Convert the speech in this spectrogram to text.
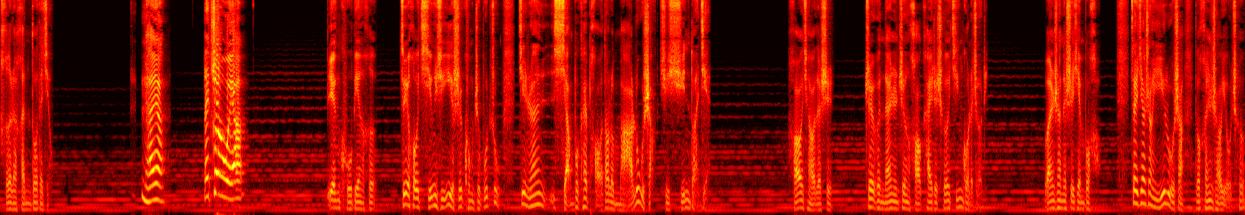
喝了很多的酒。来呀，来撞我呀！边哭边喝，最后情绪一时控制不住，竟然想不开，跑到了马路上去寻短见。好巧的是，这个男人正好开着车经过了这里。晚上的视线不好，再加上一路上都很少有车。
